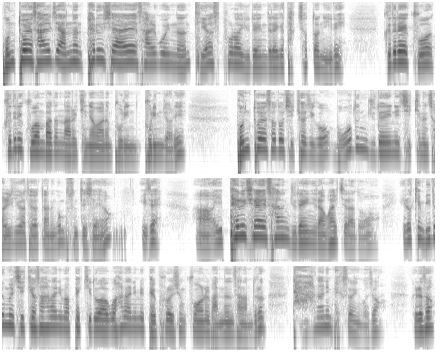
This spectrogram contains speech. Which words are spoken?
본토에 살지 않는 페르시아에 살고 있는 디아스포라 유대인들에게 닥쳤던 일이 그들의 구원, 그들이 구원받은 날을 기념하는 부림, 부림절이 본토에서도 지켜지고 모든 유대인이 지키는 절기가 되었다는 건 무슨 뜻이에요? 이제 아, 이 페르시아에 사는 유대인이라고 할지라도 이렇게 믿음을 지켜서 하나님 앞에 기도하고 하나님이 베풀어 주신 구원을 받는 사람들은 다 하나님 백성인 거죠. 그래서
